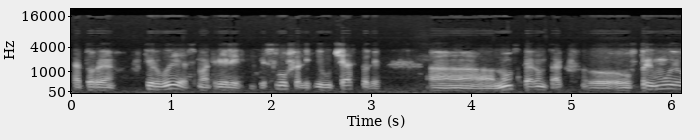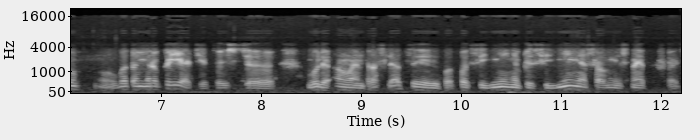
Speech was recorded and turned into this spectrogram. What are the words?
которые впервые смотрели и слушали и участвовали ну, скажем так, э, впрямую в этом мероприятии. То есть э, были онлайн-трансляции, подсоединения, присоединения совместные, так сказать,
